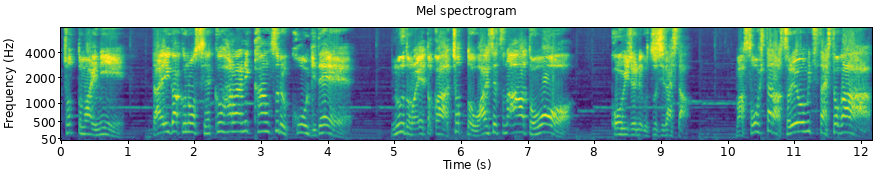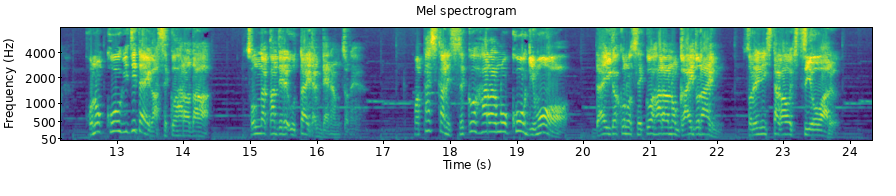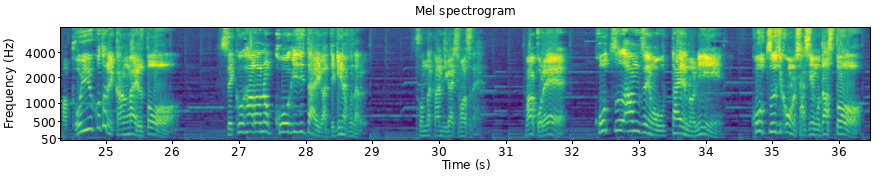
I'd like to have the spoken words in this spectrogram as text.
ちょっと前に、大学のセクハラに関する講義で、ヌードの絵とか、ちょっとわいせつなアートを、講義中に映し出した。まあそうしたら、それを見てた人が、この講義自体がセクハラだ。そんな感じで訴えたみたいなんですよね。まあ確かにセクハラの講義も、大学のセクハラのガイドライン、それに従う必要はある。まあということで考えると、セクハラの講義自体ができなくなる。そんな感じがしますね。まあこれ、交通安全を訴えるのに、交通事故の写真を出すと、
